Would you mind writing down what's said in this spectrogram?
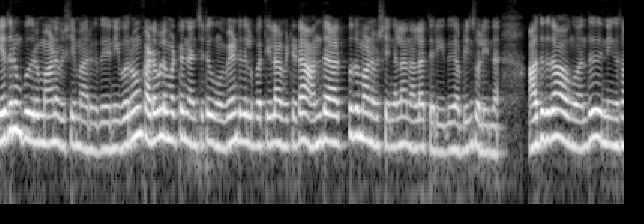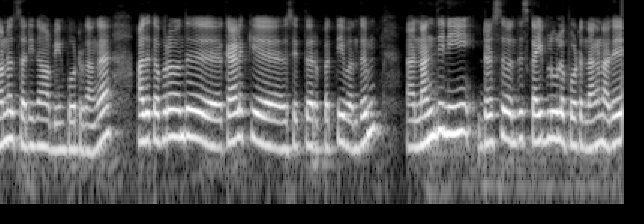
எதிரும் புதிருமான விஷயமா இருக்குது. நீ வெறும் கடவுளை மட்டும் நினச்சிட்டு உன் வேண்டுதல் பற்றிலாம் விட்டுட்டா அந்த அற்புதமான விஷயங்கள்லாம் நல்லா தெரியுது அப்படின்னு சொல்லியிருந்தேன். அதுக்கு தான் அவங்க வந்து நீங்கள் சொன்னது சரிதான் அப்படின்னு போட்டிருக்காங்க. அதுக்கப்புறம் வந்து கேளக்கிய சித்தர் பற்றி வந்து நந்தினி ட்ரெஸ்ஸு வந்து ஸ்கை ப்ளூவில் போட்டிருந்தாங்கன்னு அதே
